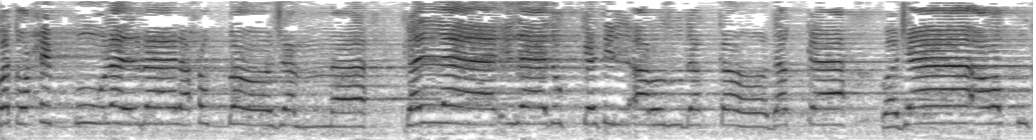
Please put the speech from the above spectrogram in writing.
وتحبون المال حبا جما كلا إذا دكت الأرض دكا دكا وجاء ربك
